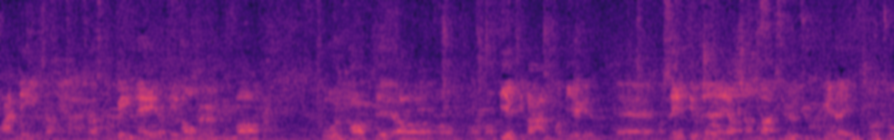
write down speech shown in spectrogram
brændte det helt sammen. Så stod benene af, og det er enormt ømme, og hovedet kogte, og, og, og, og virkelig varme på virket. Øh, og så endte det jo med, at jeg sådan var 27 km i 2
